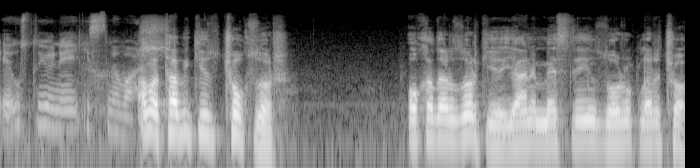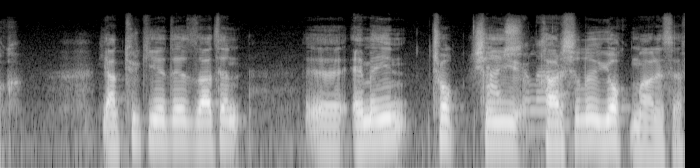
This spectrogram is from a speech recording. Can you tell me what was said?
e, usta yöneği ismi var. Ama tabii ki çok zor. O kadar zor ki yani mesleğin zorlukları çok. Yani Türkiye'de zaten e, emeğin çok şeyi Karşılığı. karşılığı. yok maalesef.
